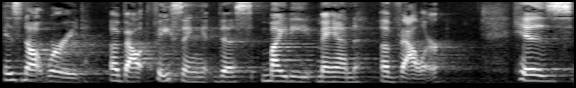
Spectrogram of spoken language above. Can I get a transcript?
is not worried about facing this mighty man of valor. His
